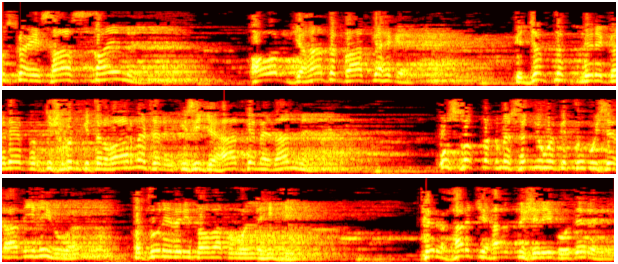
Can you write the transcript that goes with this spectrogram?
اس کا احساس قائم ہے۔ اور جہاں تک بات کہہ گئے کہ جب تک میرے گلے پر دشمن کی تلوار نہ چلے کسی جہاد کے میدان میں اس وقت تک میں سمجھوں گا کہ تو مجھ سے راضی نہیں ہوا اور تو نے میری توبہ قبول نہیں کی۔ پھر ہر جہاد میں شریک ہوتے رہے۔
